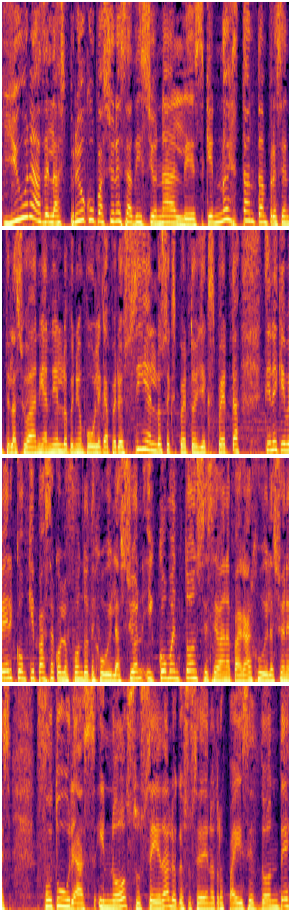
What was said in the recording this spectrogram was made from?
y una de las preocupaciones adicionales que no están tan presentes en la ciudadanía ni en la opinión pública, pero sí en los expertos y expertas, tiene que ver con qué pasa con los fondos de jubilación y cómo entonces se van a pagar jubilaciones futuras y no suceda lo que sucede en otros países donde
